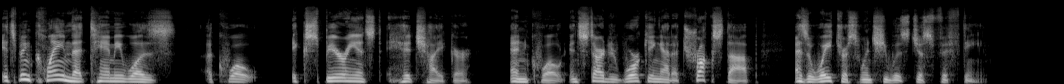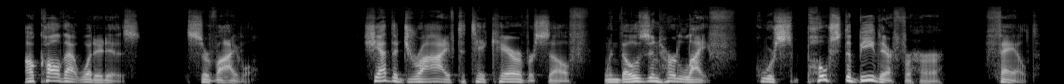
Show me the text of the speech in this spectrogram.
It's been claimed that Tammy was a quote, experienced hitchhiker, end quote, and started working at a truck stop as a waitress when she was just 15. I'll call that what it is survival. She had the drive to take care of herself when those in her life who were supposed to be there for her failed.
